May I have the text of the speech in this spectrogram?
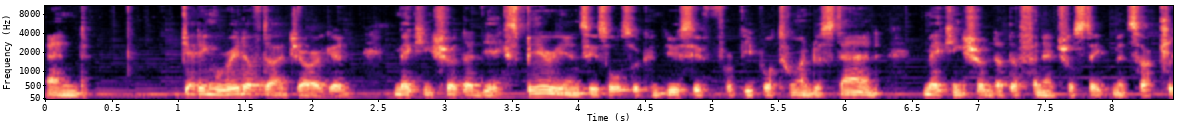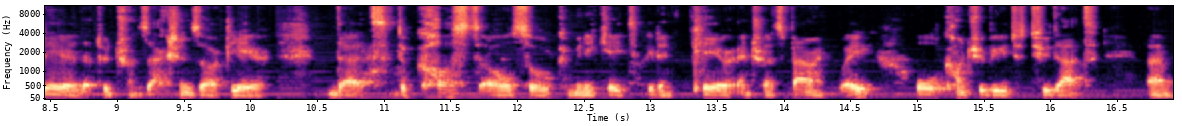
and getting rid of that jargon, making sure that the experience is also conducive for people to understand, making sure that the financial statements are clear, that the transactions are clear, that the costs are also communicated in a clear and transparent way, all contribute to that um,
